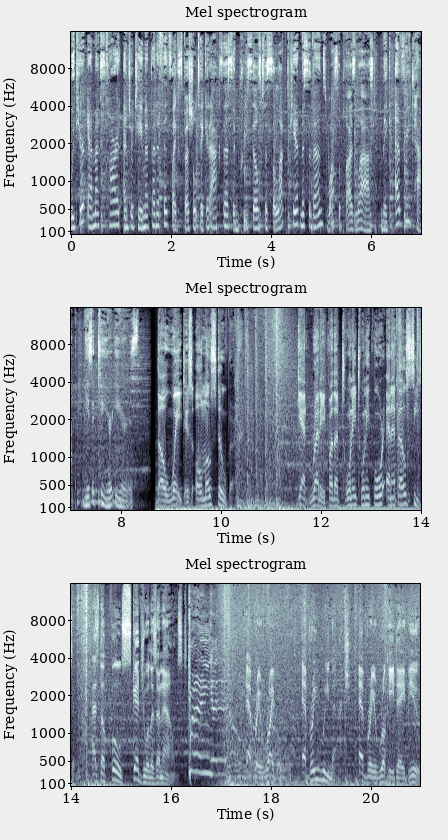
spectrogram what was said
With your Amex card, entertainment benefits like special ticket access and pre-sales to select campus events while supplies last, make every tap music to your ears. The wait is almost over. Get ready for the 2024 NFL season as the full schedule is announced. Every rivalry, every rematch, every rookie debut,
